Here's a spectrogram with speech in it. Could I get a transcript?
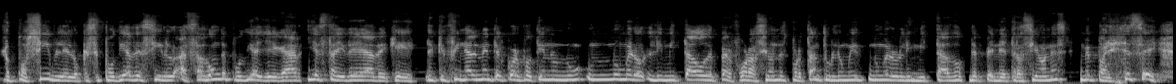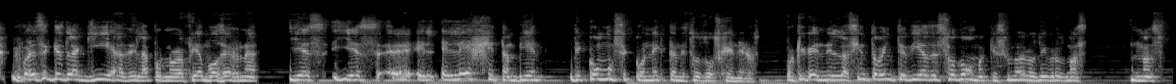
lo posible, lo que se podía decir, hasta dónde podía llegar y esta idea de que, de que finalmente el cuerpo tiene un, número limitado de perforaciones, por tanto un número limitado de penetraciones, me parece, me parece que es la guía de la pornografía moderna y es, y es eh, el, eje también de cómo se conectan estos dos géneros. Porque en el 120 días de Sodoma, que es uno de los libros más, más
